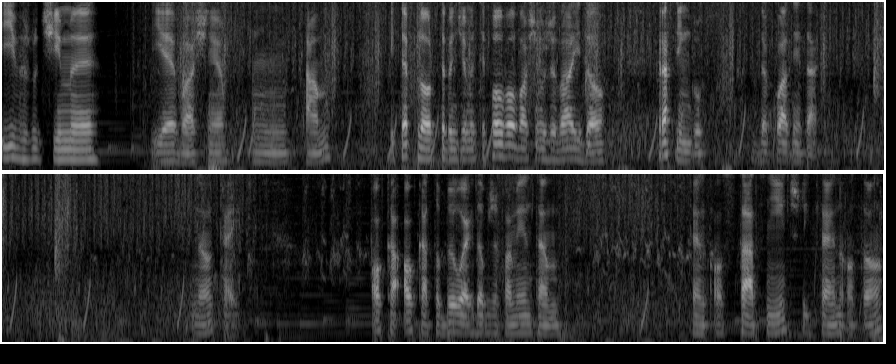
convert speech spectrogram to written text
i wrzucimy je właśnie mm, tam. I te plorty będziemy typowo właśnie używali do craftingu. Dokładnie tak. No okej. Oka, oka to było, jak dobrze pamiętam, ten ostatni, czyli ten oto.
